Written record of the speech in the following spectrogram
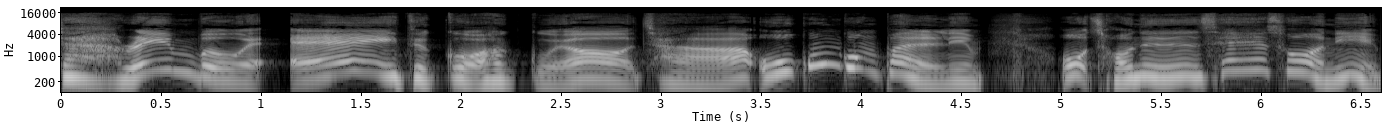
자 레인보우의 에이 듣고 왔고요. 자 5008님. 어 저는 새해 소원이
